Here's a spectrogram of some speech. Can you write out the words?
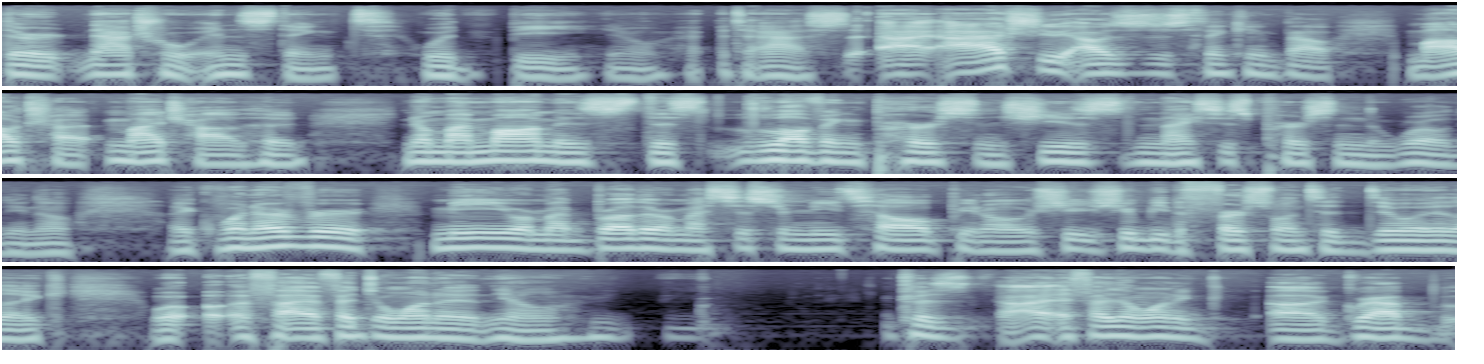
their natural instinct would be you know to ask. I, I actually I was just thinking about my chi- my childhood. You know, my mom is this loving person. She is the nicest person in the world. You know, like whenever me or my brother or my sister needs help, you know, she she'll be the first one to do it. Like, well, if I if I don't want to, you know, because if I don't want to uh, grab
